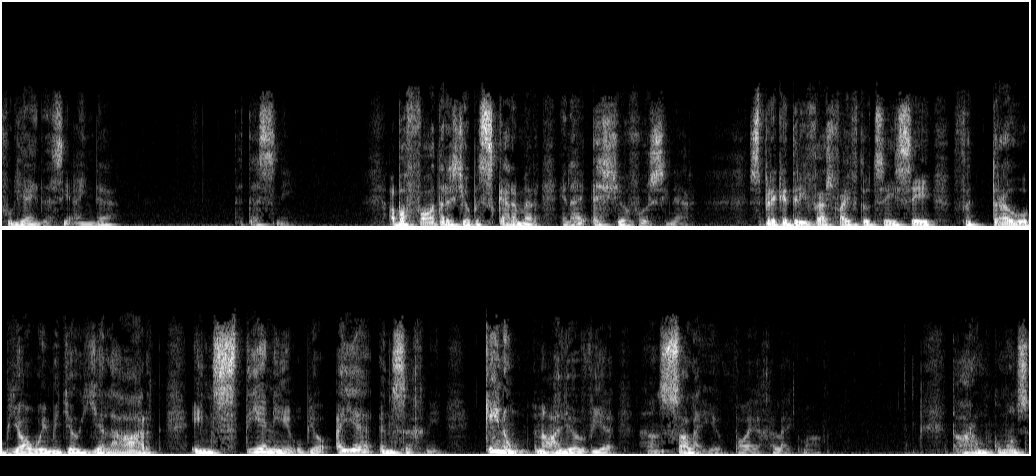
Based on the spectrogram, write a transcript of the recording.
Voel jy dis die einde? Dit is nie. Maar Vader is jou beskermer en hy is jou voorsiener. Spreuke 3 vers 5 tot 6 sê: Vertrou op Jahweh met jou hele hart en steun nie op jou eie insig nie. Ken hom in al jou weë, dan sal hy jou baie gelyk maak. Daarom kom ons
